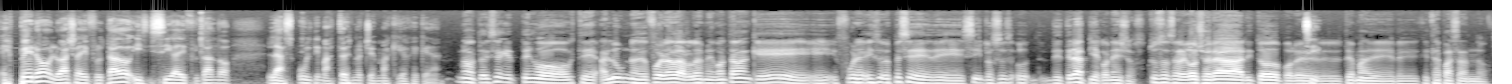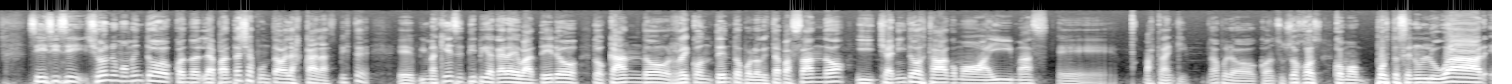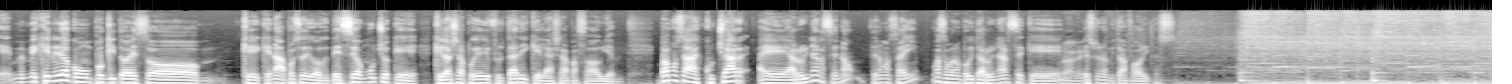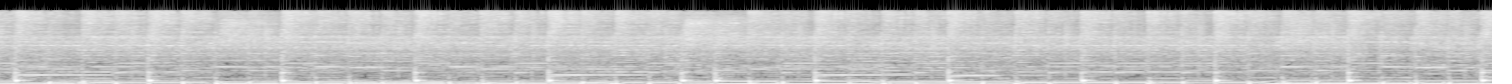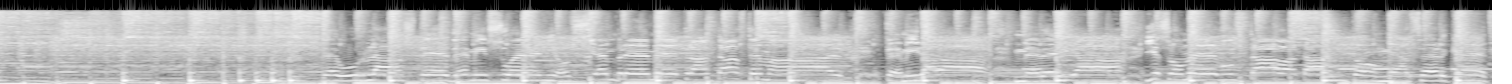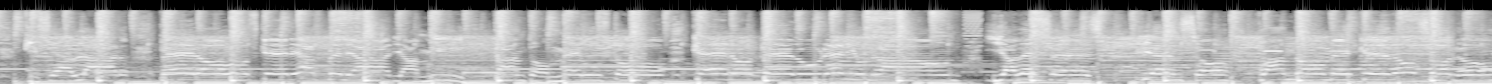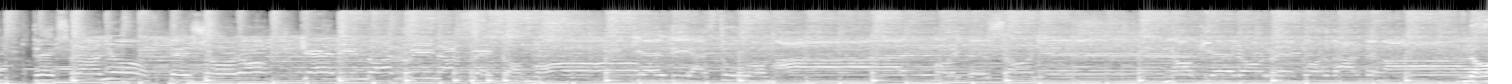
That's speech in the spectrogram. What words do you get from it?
espero lo haya disfrutado y siga disfrutando las últimas tres noches mágicas que quedan. No, te decía que tengo este, alumnos que fueron a verlo y me contaban que eh, fue, es una especie de, de, sí, los- de terapia con ellos. Tú sabes algo llorar y todo por el Sí. tema de, de que está pasando. Sí, sí, sí. Yo en un momento, cuando la pantalla apuntaba las caras, ¿viste? Eh, imagínense típica cara de batero tocando, re contento por lo que está pasando. Y Chanito estaba como ahí más, eh, más tranqui, ¿no? Pero con sus ojos como puestos en un lugar. Eh, me, me generó como un poquito eso. Que, que nada, por eso digo, deseo mucho que, que lo haya podido disfrutar y que le haya pasado bien. Vamos a escuchar eh, Arruinarse, ¿no? Tenemos ahí. Vamos a poner un poquito Arruinarse, que Dale. es uno de mis temas favoritos.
